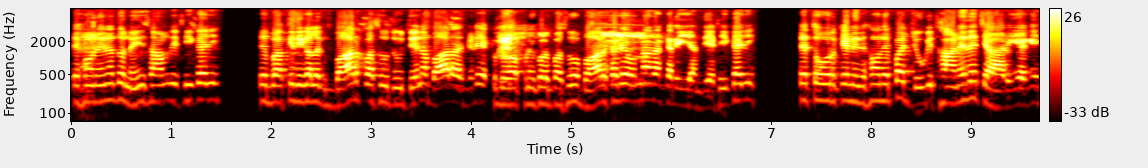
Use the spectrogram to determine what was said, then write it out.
ਤੇ ਹੁਣ ਇਹਨਾਂ ਤੋਂ ਨਹੀਂ ਸਾਂਭਦੀ ਠੀਕ ਹੈ ਜੀ? ਤੇ ਬਾਕੀ ਦੀ ਗੱਲ ਬਾਹਰ ਪਸ਼ੂ ਦੂਜੇ ਨਾ ਬਾਹਰ ਆ ਜਿਹੜੇ ਇੱਕ ਦੋ ਆਪਣੇ ਕੋਲ ਪਸ਼ੂ ਉਹ ਬਾਹਰ ਖੜੇ ਆ, ਉਹਨਾਂ ਦਾ ਕਰੀ ਜਾਂਦੀ ਹੈ ਠੀਕ ਹੈ ਜੀ? ਤੇ ਤੋੜ ਕੇ ਨਹੀਂ ਦਿਖਾਉਂਦੇ ਭੱਜੂਗੀ ਥਾਣੇ ਦੇ ਚਾਰ ਹੀ ਹੈਗੇ।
